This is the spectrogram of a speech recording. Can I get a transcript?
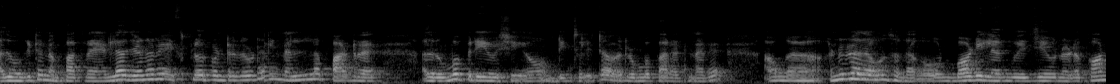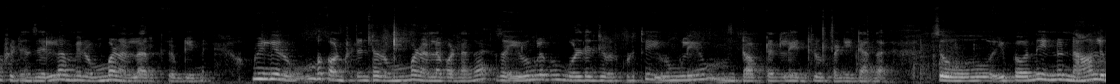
அது உங்ககிட்ட நான் பார்க்குறேன். எல்லா ஜேர்னரும் எக்ஸ்ப்ளோர் பண்ணுறதோட நீ நல்லா பாடுற. அது ரொம்ப பெரிய விஷயம் அப்படின்னு சொல்லிட்டு அவர் ரொம்ப பாராட்டினார். அவங்க அனுராதாவும் சொன்னாங்க உன் பாடி லாங்குவேஜ் உன்னோட கான்ஃபிடென்ஸ் எல்லாமே ரொம்ப நல்லா இருக்குது அப்படின்னு. உண்மையிலேயே ரொம்ப கான்ஃபிடென்ட்டாக ரொம்ப நல்லா பண்ணாங்க. ஸோ இவங்களுக்கும் கோல்டன் ஜவர் கொடுத்து இவங்களையும் டாப் டெனில் இன்க்ளூட் பண்ணிட்டாங்க. ஸோ இப்போ வந்து இன்னும் நாலு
